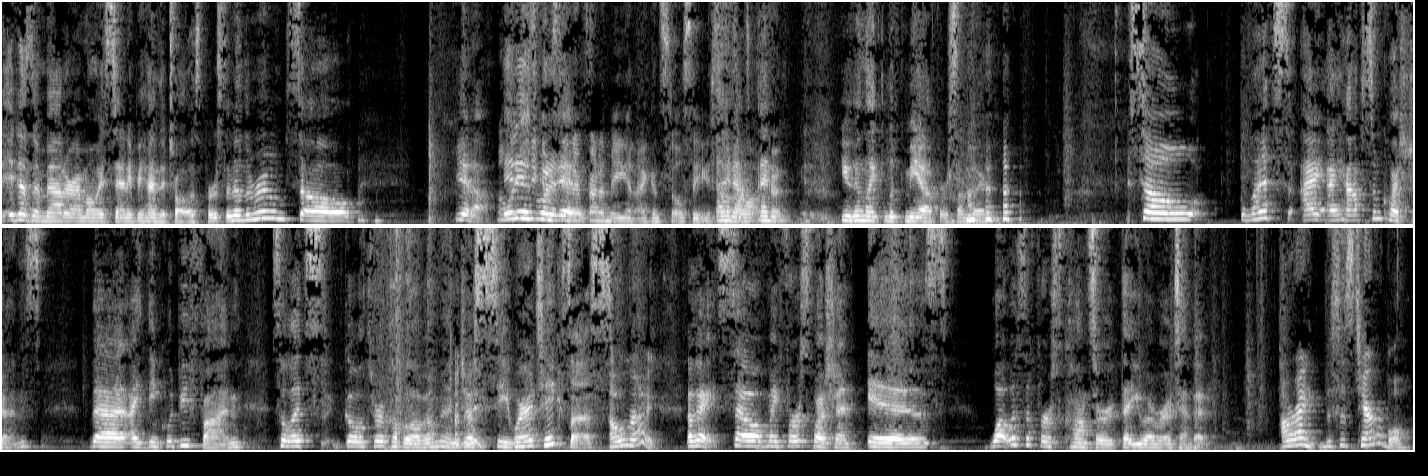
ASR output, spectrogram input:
it doesn't matter. I'm always standing behind the tallest person in the room, so you know, it least what it stand in front of me, and I can still see. So I know, and good. you can like lift me up or something. so let's. I, I have some questions that I think would be fun. So let's go through a couple of them and Okay. just see where it takes us. All right. Okay, so my first question is what was the first concert that you ever attended? All right. This is terrible.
